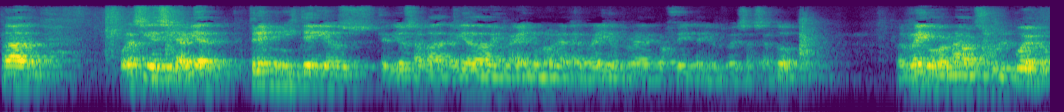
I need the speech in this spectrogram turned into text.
Ah, por así decir, había tres ministerios que Dios había dado a Israel, uno era del rey, otro era el profeta y otro el sacerdote. El rey gobernaba sobre el pueblo,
